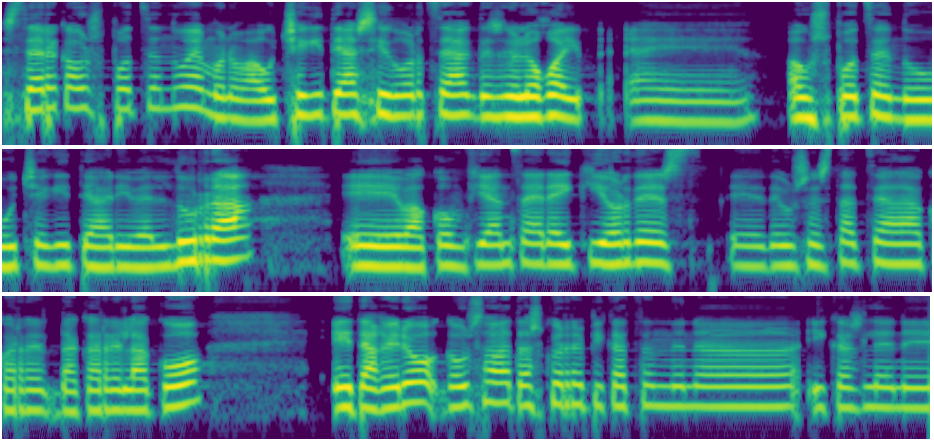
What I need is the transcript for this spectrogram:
zer auspotzen duen, bueno, ba, utxegitea zigortzeak, desde luego, e, auspotzen du utxegiteari beldurra, e, ba, konfiantza eraiki ordez e, deus estatzea dakarrelako, eta gero, gauza bat asko errepikatzen dena ikasleen e,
